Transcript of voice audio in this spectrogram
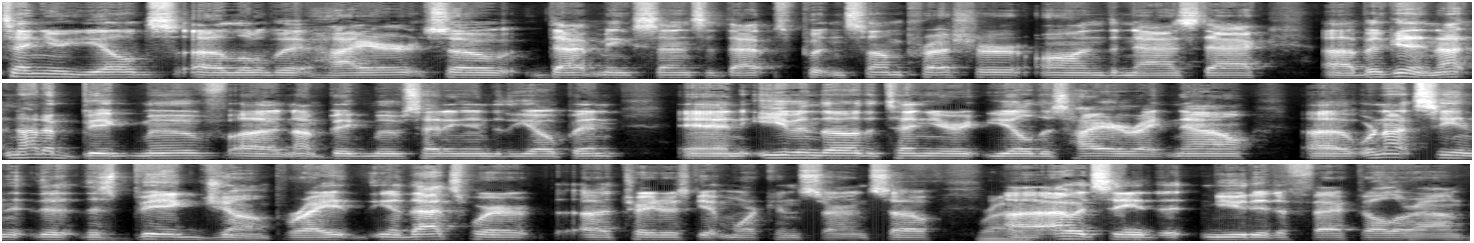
10 year yields a little bit higher. So that makes sense that that's putting some pressure on the NASDAQ. Uh, but again, not, not a big move, uh, not big moves heading into the open. And even though the 10 year yield is higher right now, uh, we're not seeing the, the, this big jump, right? You know, that's where uh, traders get more concerned. So right. uh, I would say the muted effect all around.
